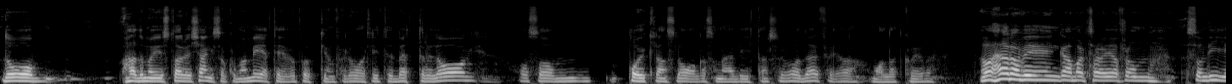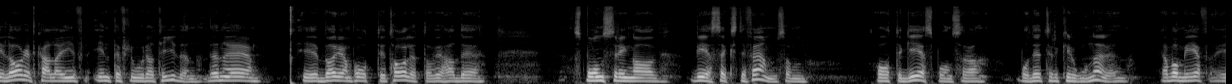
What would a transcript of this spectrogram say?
då hade man ju större chans att komma med i TV-pucken för det var ett lite bättre lag och så pojklandslag och sådana här bitar. Så det var därför jag valde att gå över. Ja, här har vi en gammal tröja från, som vi i laget kallar Interflora-tiden. Den är i början på 80-talet då vi hade sponsring av V65 som ATG sponsrade både Tre Kronor. Jag var med i,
